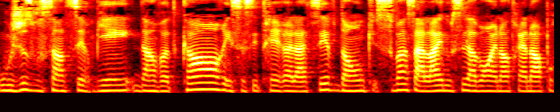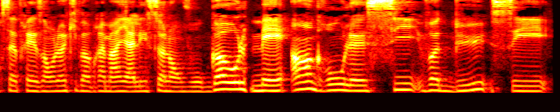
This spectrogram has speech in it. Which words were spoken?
ou juste vous sentir bien dans votre corps? Et ça, c'est très relatif. Donc, souvent, ça l'aide aussi d'avoir un entraîneur pour cette raison-là qui va vraiment y aller selon vos goals. Mais en gros, là, si votre but, c'est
